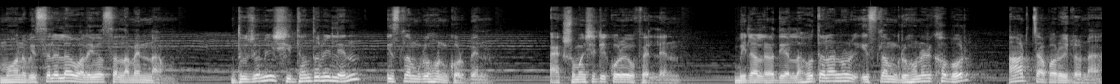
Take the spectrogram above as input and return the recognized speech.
মহানবী সাল্লাহ আলহিসাল্লামের নাম। দুজনেই সিদ্ধান্ত নিলেন ইসলাম গ্রহণ করবেন। একসময় সেটি করেও ফেললেন। বিলাল রাদি আল্লাহ তালানুর ইসলাম গ্রহণের খবর আর চাপা রইল না।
